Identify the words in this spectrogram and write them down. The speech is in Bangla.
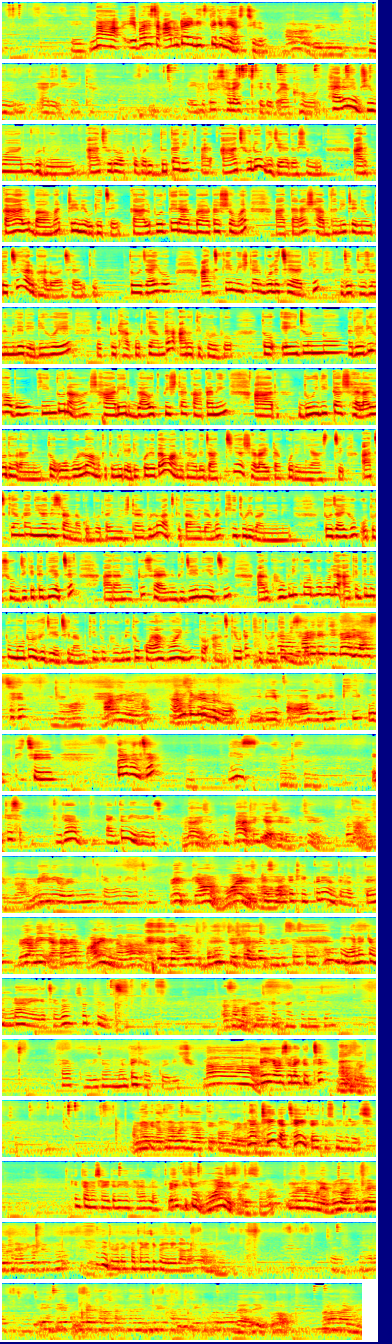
এই না এবারে আলুটা এই নিচ থেকে নিয়ে আসছিল। হুম আর এই শাড়িটা। এই দুটো সেলাই করতে দেবো এখন। হ্যালো এভরিওয়ান গুড মর্নিং আজ হলো অক্টোবরের দু তারিখ আর আজ হলো বিজয়া দশমী আর কাল বাবা মার ট্রেনে উঠেছে। কাল বলতে রাত বারোটার সময়, আর তারা সাবধানে ট্রেনে উঠেছে আর ভালো আছে আর কি। তো যাই হোক, আজকে মিস্টার বলেছে আর কি যে দুজনে মিলে রেডি হয়ে একটু ঠাকুরকে আমরা আরতি করব। তো এই জন্য রেডি হব, কিন্তু না, শাড়ির ব্লাউজ পিসটা কাটা নেই আর দুই দিকটা সেলাইও ধরা নেই। তো ও বলল, আমাকে তুমি রেডি করে দাও, আমি তাহলে যাচ্ছি আর সেলাইটা করে নিয়ে আসছি। আজকে আমরা নিরামিষ রান্না করব, তাই মিস্টার বলল, আজকে তাহলে আমরা খিচুড়ি বানিয়ে নিই। তো যাই হোক, ও তো সবজি কেটে দিয়েছে আর আমি একটু সয়াবিন ভিজিয়ে নিয়েছি। আর ঘুগনি করব বলে আগের দিন একটু মোটর ভিজিয়েছিলাম, কিন্তু ঘুগনি তো করা হয়নি তো আজকে ওটা খিচুড়িতে দিয়ে শাড়িতে কি করে আসছে? আমি কি করে বলব? ইরে বাপ রে কি করতেছে? করে ফেলছে? হ্যাঁ। ইস। সরি সরি এটা পুরা একদম ই হয়ে গেছে। মুড়া হয়েছে না ঠিকই আছে তো কিছুই হয়নি। কোথা হয়েছে মুড়া মুড়ি নি ওকে। কেমন হয়ে গেছে? বে কেমন হয়নি শোনা শাড়িটা ঠিক করে আনতে পারতে? বে আমি একা একা পারিনি না না। আমি বহুত চেষ্টা করছি তুমি বিশ্বাস করো। অনেকটা মোড়া হয়ে গেছে গো সত্যি বলছি। আচ্ছা মত ভাজ ভাজ ভাজ ভাজ হয়েছে খারাপ করে দিয়েছ আমার মনটাই খারাপ করে দিয়েছ। না। এই কেমন সেলাই করছে? ভালো লাগবে আমি আগে যতটা বলছি তার থেকে কম করে না ঠিক আছে এই তো এই তো সুন্দর হয়েছে। কিন্তু আমার শাড়িটা দেখে খারাপ লাগছে। কিছু হয়নি শাড়ির সোনা। তোমার ওটা মনের ভুল। একটু ধরে একটু খাটাখাটি করতে দিতে ধরো। ধরে কাছাকাছি করে দিই দাঁড়া চলো কাছাকাছি এই যে একটু ধরে খাটা খাটা খাটা একটু করে দেবো ব্যাস এই তো খারাপ লাগবে।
